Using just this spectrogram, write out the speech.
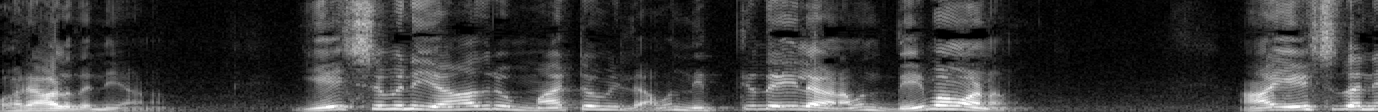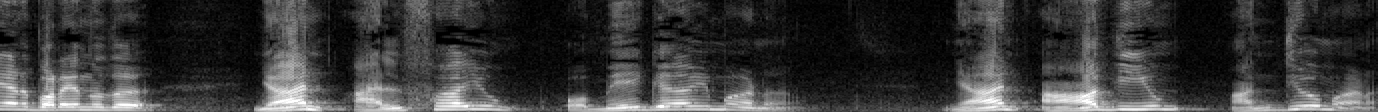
ഒരാൾ തന്നെയാണ്. യേശുവിന് യാതൊരു മാറ്റവുമില്ല. അവൻ നിത്യതയിലാണ്. അവൻ ദൈവമാണ്. ആ യേശു തന്നെയാണ് പറയുന്നത് ഞാൻ അൽഫായും ഒമേഗായുമാണ്. ഞാൻ ആദിയും അന്ത്യവുമാണ്.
